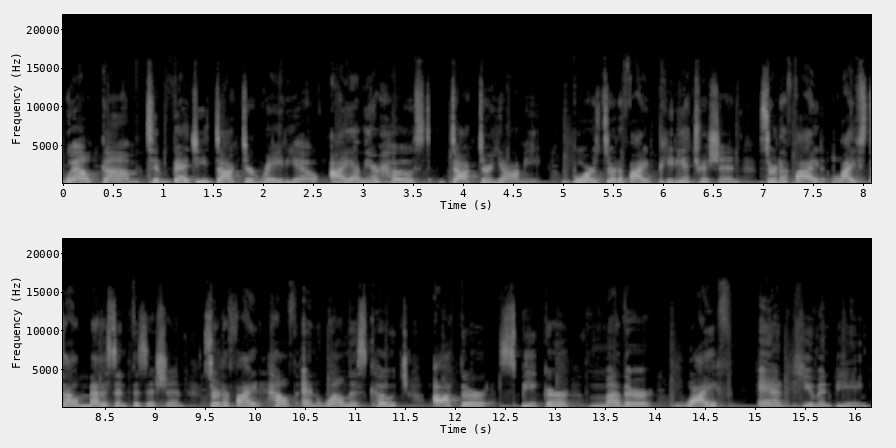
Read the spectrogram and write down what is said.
Welcome to Veggie Doctor Radio. I am your host, Dr. Yami, board certified pediatrician, certified lifestyle medicine physician, certified health and wellness coach, author, speaker, mother, wife, and human being.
